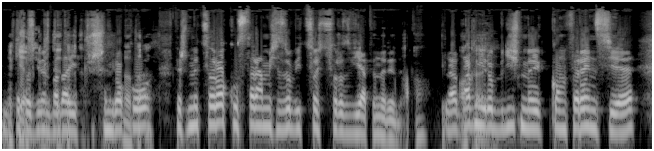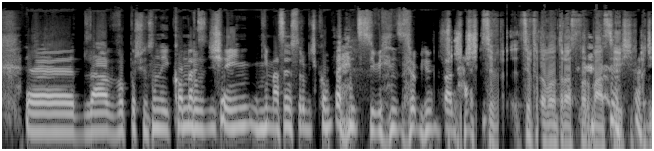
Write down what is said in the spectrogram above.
jakie będziemy badali w przyszłym no roku. No tak. Wiesz, my co roku staramy się zrobić coś, co rozwija ten rynek. Dawniej okay. robiliśmy konferencje e, dla poświęcone e-commerce, dzisiaj nie ma sensu robić konferencji, więc robimy badania. Cyfrową transformację, jeśli chodzi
